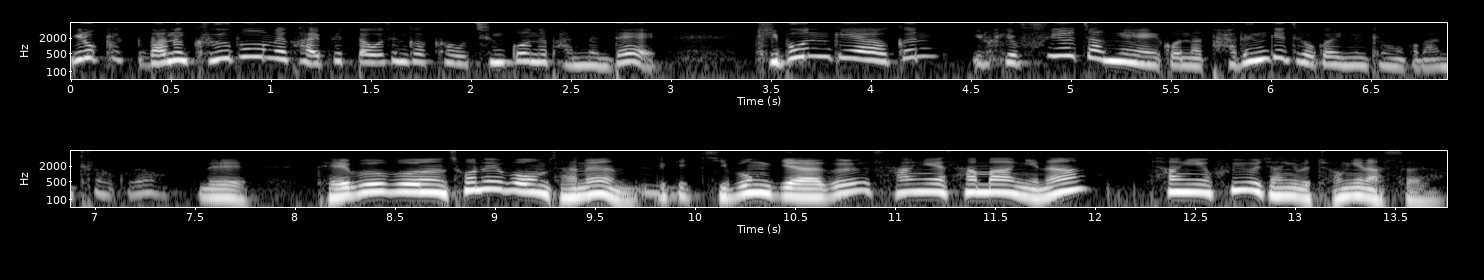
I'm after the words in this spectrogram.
이렇게 나는 그 보험에 가입했다고 생각하고 증권을 받는데 기본 계약은 이렇게 후유 장해거나 다른 게 들어가 있는 경우가 많더라고요. 네, 대부분 손해보험사는 음. 이렇게 기본 계약을 상해 사망이나 상해 후유 장애로 정해놨어요.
